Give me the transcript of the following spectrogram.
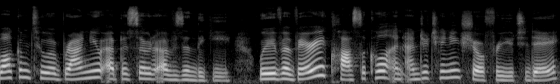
welcome to a brand new episode of Zindagi. We have a very classical and entertaining show for you today.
